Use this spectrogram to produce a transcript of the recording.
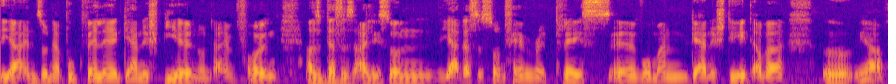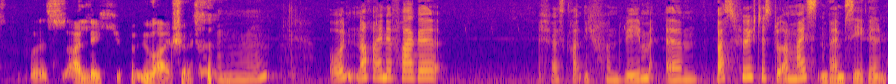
ja in so einer Bugwelle gerne spielen und einem folgen. Also das ist eigentlich so ein, ja, das ist so ein Favorite Place, äh, wo man gerne steht, aber äh, ja, ist eigentlich überall schön. Mhm. Und noch eine Frage, ich weiß gerade nicht von wem. Ähm, was fürchtest du am meisten beim Segeln?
